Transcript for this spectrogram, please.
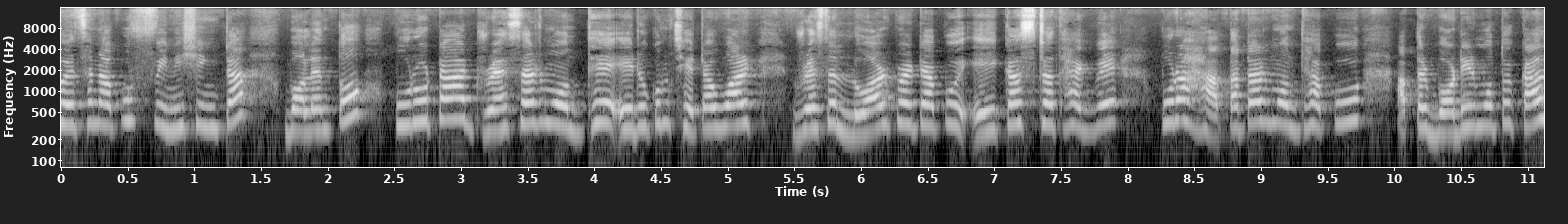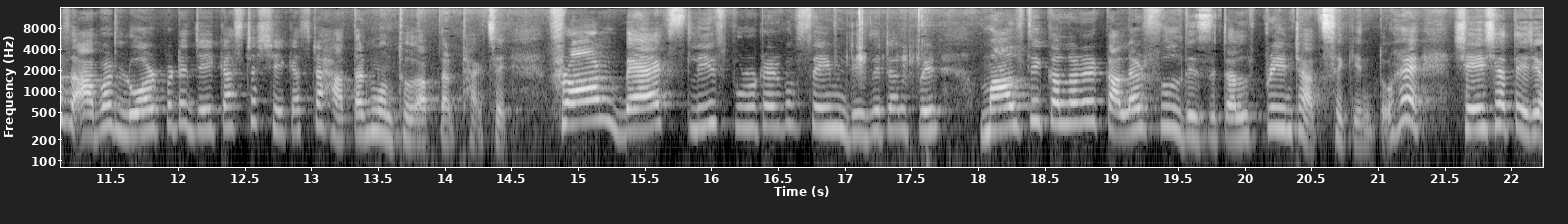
হয়েছে না আপু ফিনিশিংটা বলেন তো, পুরোটা ড্রেসের মধ্যে এরকম ছেটা ওয়ার্ক ড্রেসের লোয়ার পার্টে আপু এই কাজটা থাকবে। পুরো হাতাটার মধ্যে আপু, আপনার বডির মতো কাজ, আবার লোয়ার পার্টে যেই কাজটা, সেই কাজটা হাতার মধ্যেও আপনার থাকছে। ফ্রন্ট ব্যাক স্লিভস পুরোটা এরকম সেম ডিজিটাল প্রিন্ট মাল্টি কালারের কালারফুল ডিজিটাল প্রিন্ট আছে কিন্তু হ্যাঁ? সেই সাথে যে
